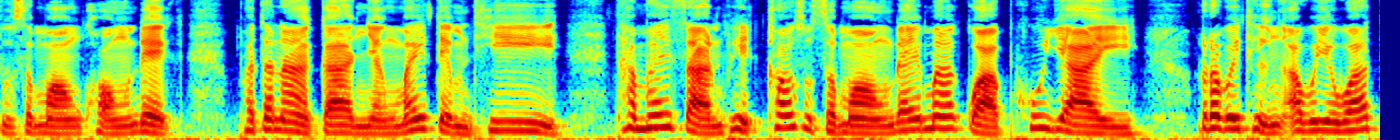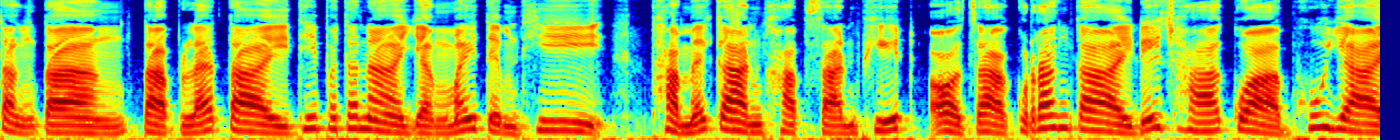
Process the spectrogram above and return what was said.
สู่สมองของเด็ก พัฒนาการยังไม่เต็มที่ทำให้สารพิษเข้าสู่สมองได้มากกว่าผู้ใหญ่เราไปถึงอวัยวะต่างๆ ตับและไตที่พัฒนายังไม่เต็มที่ทำให้การขับสารพิษออกจากร่างกายได้ช้ากว่าผู้ใหญ่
